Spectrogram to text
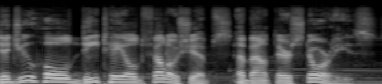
did you hold detailed fellowships about their stories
